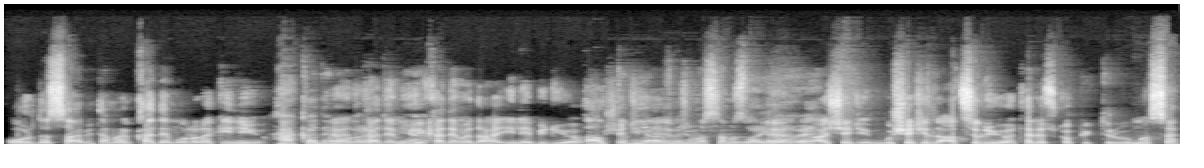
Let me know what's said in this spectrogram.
orada sabit ama kadem olarak iniyor. ha kademe Evet, olarak kadem iniyor. bir kademe daha inebiliyor. Bu Altta bir şekilde, yardımcı evet. masamız var Evet, abi. aşe- bu şekilde atılıyor. Teleskopiktir bu masa.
